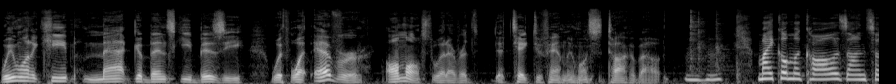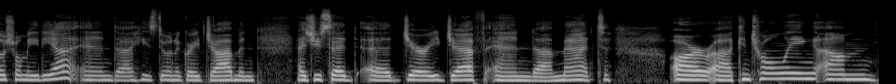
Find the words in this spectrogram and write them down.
we want to keep Matt Gabensky busy with whatever, almost whatever the Take Two family wants to talk about. Mm-hmm. Michael McCall is on social media and uh, he's doing a great job. And as you said, uh, Jerry, Jeff, and uh, Matt are uh, controlling um,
